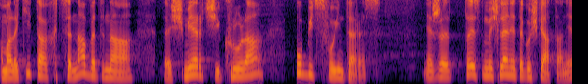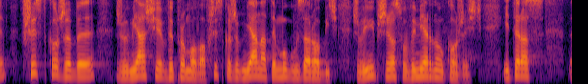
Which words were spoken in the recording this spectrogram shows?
Amalekita chce nawet na E, śmierci króla ubić swój interes. Nie? Że to jest myślenie tego świata. Nie? Wszystko, żeby, żebym ja się wypromował, wszystko, żebym ja na tym mógł zarobić, żeby mi przyniosło wymierną korzyść. I teraz, e,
